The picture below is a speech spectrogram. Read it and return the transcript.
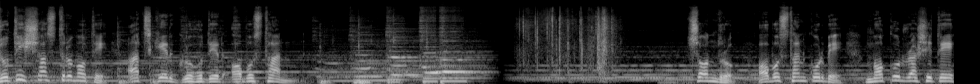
জ্যোতিষশাস্ত্র মতে আজকের গ্রহদের অবস্থান। চন্দ্র অবস্থান করবে মকর রাশিতে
